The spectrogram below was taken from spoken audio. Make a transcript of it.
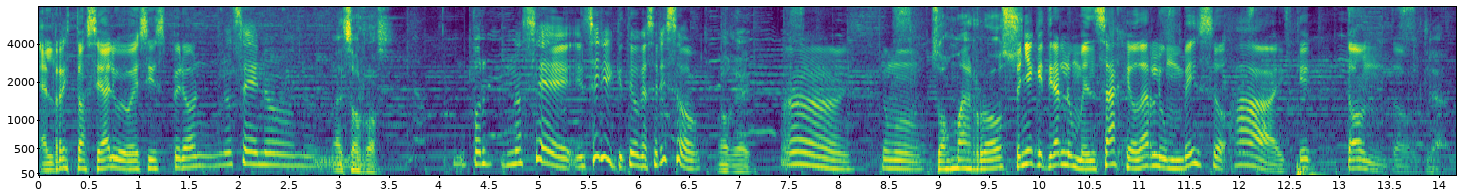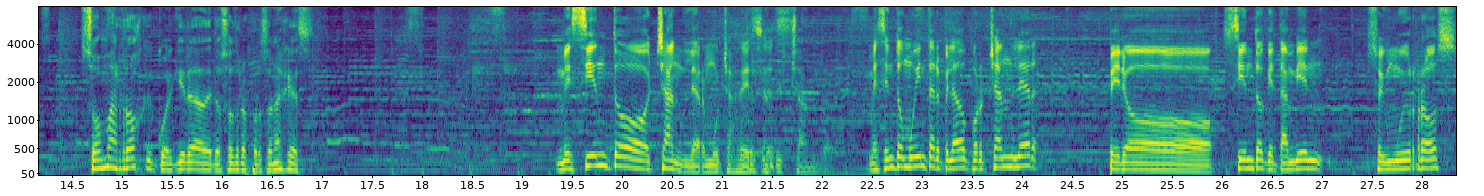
el resto hace algo y vos decís, pero no sé, no... no Ah, sos Ross. Por- no sé, ¿en serio que tengo que hacer eso? Ok. Ay, como... Sos más Ross. Tenía que tirarle un mensaje o darle un beso. Ay, qué tonto. Claro. ¿Sos más Ross que cualquiera de los otros personajes? Me siento Chandler muchas veces. Chandler. Me siento muy interpelado por Chandler, pero siento que también soy muy Ross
